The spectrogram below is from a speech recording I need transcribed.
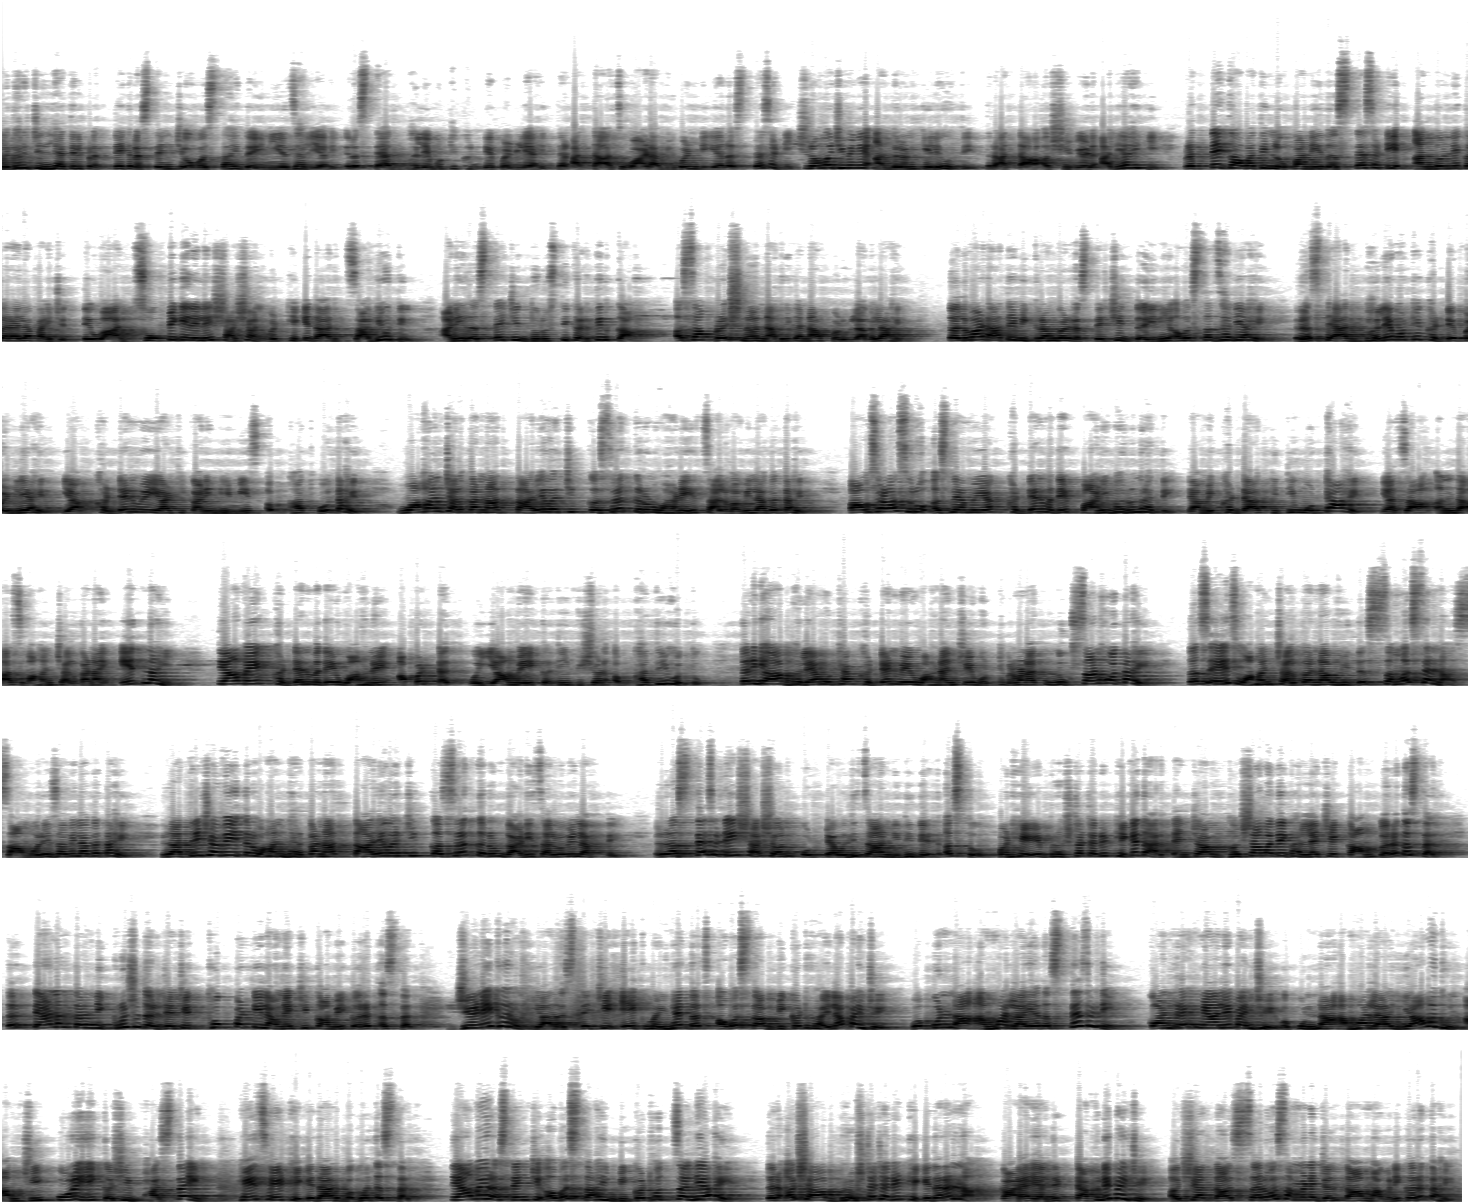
पालघर जिल्ह्यातील प्रत्येक रस्त्यांची अवस्था ही दयनीय झाली आहे. रस्त्यात भले मोठे खड्डे पडले आहेत तर आताच वाडा भिवंडी या रस्त्यासाठी श्रमजीवीने आंदोलन केले होते. तर आता अशी वेळ आली आहे की प्रत्येक गावातील लोकांनी रस्त्यासाठी आंदोलने करायला पाहिजेत. तेव्हा झोपी गेलेले शासन व ठेकेदार जागे होतील आणि रस्त्याची दुरुस्ती करतील का असा प्रश्न नागरिकांना पडू लागला आहे. तलवाडा ते विक्रमगड रस्त्याची दयनीय अवस्था झाली आहे. रस्त्यात भले मोठे खड्डे पडले आहेत. या खड्ड्यांमुळे या ठिकाणी नेहमीच अपघात होत आहेत. वाहन चालकांना तारेवरची कसरत करून वाहने चालवावी लागत आहेत. पावसाळा सुरू असल्यामुळे या खड्ड्यांमध्ये पाणी भरून राहते. त्यामुळे खड्डा किती मोठा आहे याचा अंदाज वाहन चालकांना येत नाही. त्यामुळे खड्ड्यांमध्ये वाहने आपटतात व यामुळे कधी भीषण अपघातही होतो. तर या भल्या मोठ्या खड्ड्यांमुळे वाहनांचे मोठ्या प्रमाणात नुकसान होत आहे. तसेच वाहन चालकांना विविध समस्यांना सामोरे जावे लागत आहे. रात्रीच्या वेळी तर वाहन धारकांना तारेवरची कसरत करून गाडी चालवावी लागते. रस्त्यासाठी शासन कोट्यावधीचा निधी देत असतो. पण हे भ्रष्टाचारी ठेकेदार त्यांच्या घशामध्ये घालण्याचे काम करत असतात. निकृष्ट दर्जाची थुकपट्टी लावण्याची कामे करत असतात. जेणेकरून या रस्त्याची एक महिन्यातच अवस्था बिकट व्हायला पाहिजे व पुन्हा आम्हाला या रस्त्यासाठी कॉन्ट्रॅक्ट मिळाले पाहिजे व पुन्हा आम्हाला यामधून आमची पोळी कशी भासता येईल हेच हे ठेकेदार बघत असतात. त्यामुळे रस्त्यांची अवस्था ही बिकट होत चालली आहे. तर अशा भ्रष्टाचारी ठेकेदारांना काळ्या यादीत टाकले पाहिजे अशी आता सर्वसामान्य जनता मागणी करत आहे.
